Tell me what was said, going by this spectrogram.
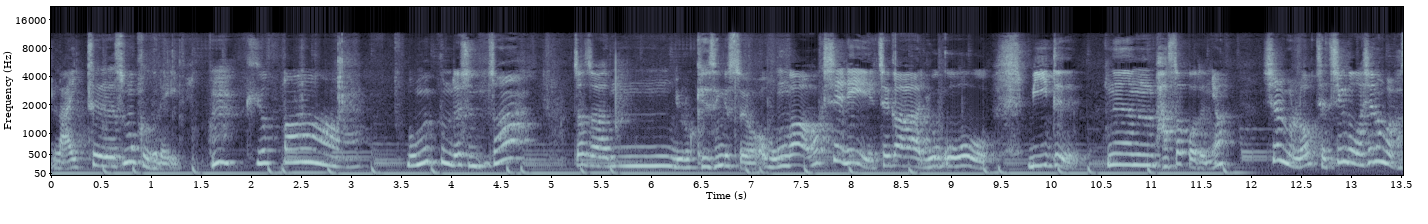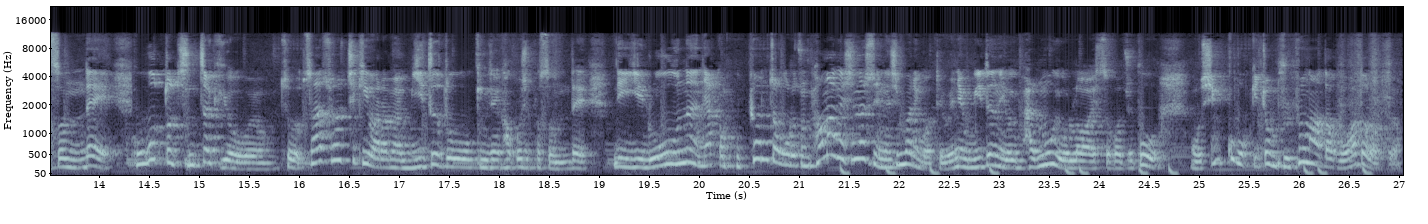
Light Smoke Grey. 음, 귀엽다. 너무 예쁜데 진짜? 짜잔 이렇게 생겼어요. 어, 뭔가 확실히 제가 요거 mid는 봤었거든요. 실물로 제 친구가 신은 걸 봤었는데 그것도 진짜 귀여워요. 저 사실 솔직히 말하면 mid도 굉장히 갖고 싶었었는데 근데 이게 low는 약간 보편적으로 좀 편하게 신을 수 있는 신발인 것 같아요. 왜냐면 mid는 여기 발목이 올라와 있어가지고 어, 신고 벗기 좀 불편하다고 하더라고요.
